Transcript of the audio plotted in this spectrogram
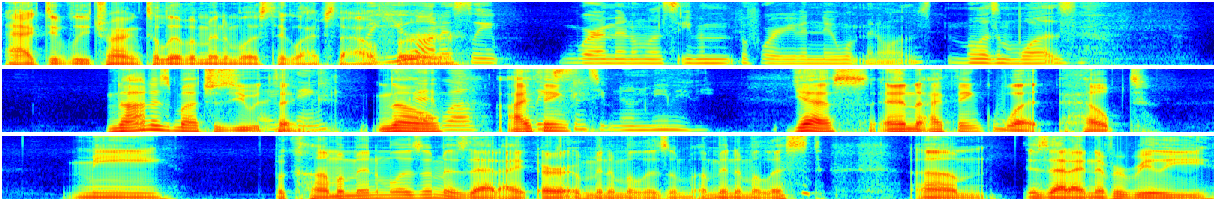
actively trying to live a minimalistic lifestyle but for you honestly were a minimalist even before you even knew what minimalism was not as much as you would Oh, you think. think? No. okay, well I least think since you've known me maybe yes, and I think what helped me become a minimalism is that I or a minimalism, a minimalist um is that I never really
